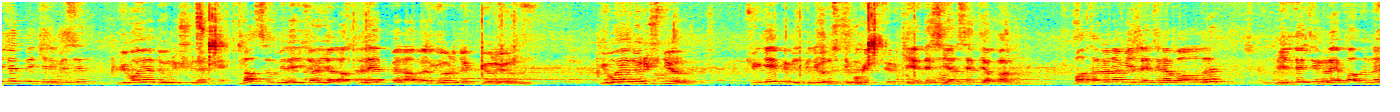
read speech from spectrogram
milletvekilimizin yuvaya dönüşünün nasıl bir heyecan yarattığını hep beraber gördük, görüyoruz. Yuvaya dönüş diyorum. Çünkü hepimiz biliyoruz ki bugün Türkiye'de siyaset yapan, vatanına, milletine bağlı, milletin refahını,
